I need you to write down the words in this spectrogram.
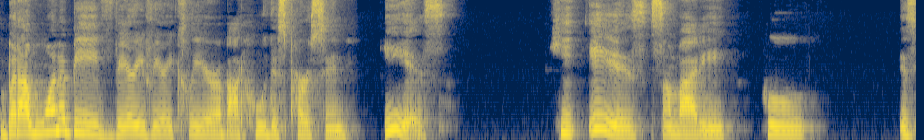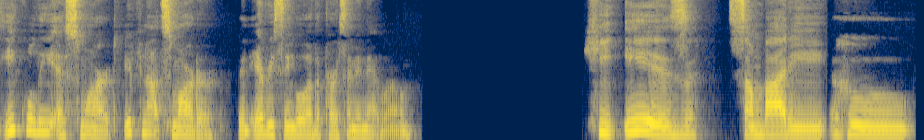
But I want to be very, very clear about who this person is. He is somebody who is equally as smart, if not smarter, than every single other person in that room. He is somebody who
